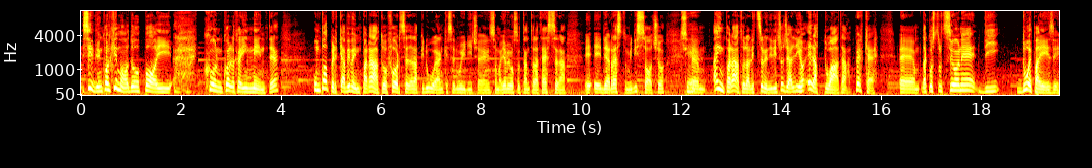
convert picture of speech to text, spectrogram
Silvio in qualche modo poi, con quello che hai in mente, un po' perché aveva imparato forse dalla P2, anche se lui dice, insomma, io avevo soltanto la tessera e, e del resto mi dissocio, Sì. ehm, ha imparato la lezione di Licio Gelli e l'ha attuata. Perché? Ehm, la costruzione di due paesi,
